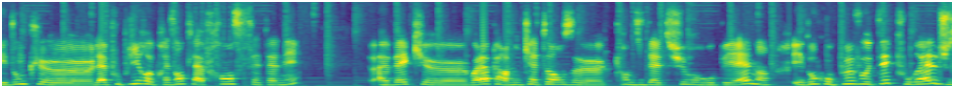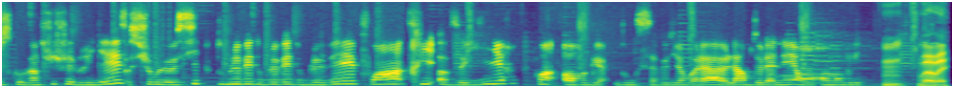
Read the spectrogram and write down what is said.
Et donc, euh, la Pouplie représente la France cette année avec euh, voilà parmi 14 euh, candidatures européennes et donc on peut voter pour elle jusqu'au 28 février sur le site www.treeoftheyear.org donc ça veut dire voilà l'arbre de l'année en, en anglais. Hmm, ouais, ouais.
